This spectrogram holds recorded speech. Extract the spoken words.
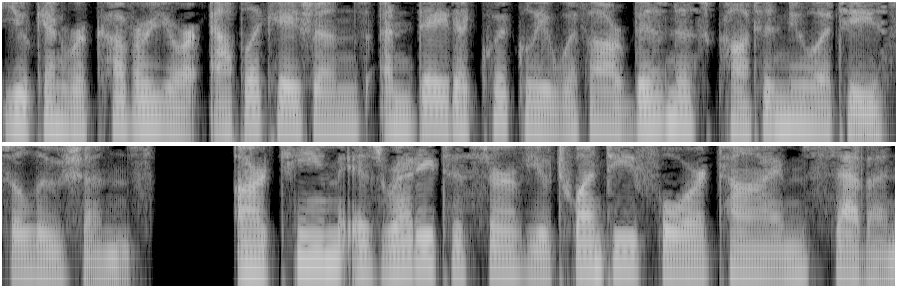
You can recover your applications and data quickly with our business continuity solutions. Our team is ready to serve you 24 times 7.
